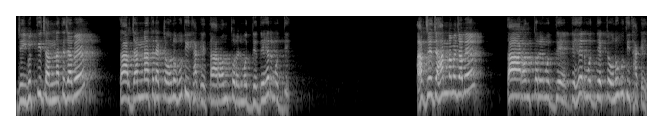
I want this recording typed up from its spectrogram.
যে এই ব্যক্তি জান্নাতে যাবে তার জান্নাতের একটা অনুভূতি থাকে তার অন্তরের মধ্যে, দেহের মধ্যে। আর যে জাহান নামে যাবে, তার অন্তরের মধ্যে, দেহের মধ্যে একটা অনুভূতি থাকে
